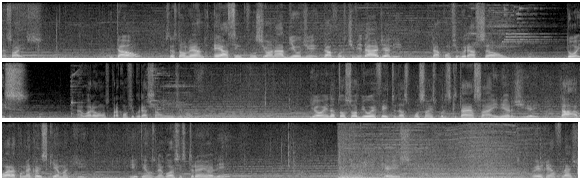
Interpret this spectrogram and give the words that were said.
É só isso. Então, vocês estão vendo? É assim que funciona a build da furtividade ali. Da configuração 2. Agora vamos para configuração 1 de novo. E eu ainda tô sob o efeito das poções, por isso que tá essa energia aí. Tá, agora como é que é o esquema aqui? Ih, tem uns negócios estranhos ali. Que é isso? Eu errei a flecha.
